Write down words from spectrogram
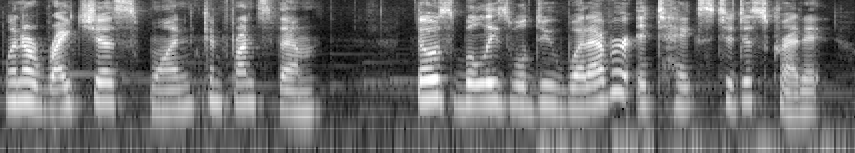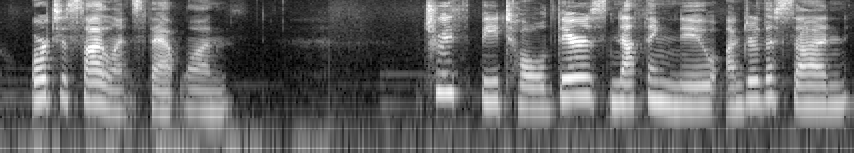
when a righteous one confronts them. Those bullies will do whatever it takes to discredit or to silence that one. Truth be told, there is nothing new under the sun,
